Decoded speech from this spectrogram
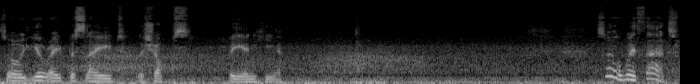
So you're right beside the shops being here so with that,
